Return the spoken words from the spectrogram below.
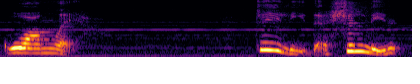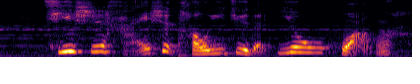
光了呀。这里的深林其实还是头一句的幽篁啊。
